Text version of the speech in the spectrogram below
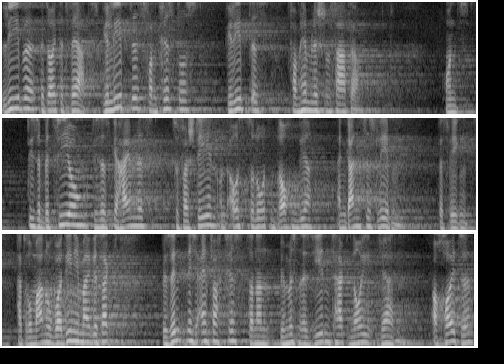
Liebe bedeutet Wert. Geliebt ist von Christus, geliebt ist vom himmlischen Vater. Und diese Beziehung, dieses Geheimnis zu verstehen und auszuloten, brauchen wir ein ganzes Leben. Deswegen hat Romano Guardini mal gesagt, wir sind nicht einfach Christ, sondern wir müssen es jeden Tag neu werden. Auch heute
